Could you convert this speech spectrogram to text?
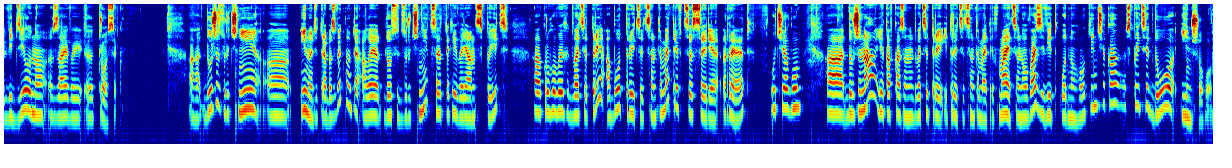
відділено зайвий тросик. Дуже зручні, іноді треба звикнути, але досить зручні. Це такий варіант спиць кругових 23 або 30 см. Це серія Red у чегу. А Довжина, яка вказана 23 і 30 см, мається на увазі від одного кінчика спиці до іншого.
